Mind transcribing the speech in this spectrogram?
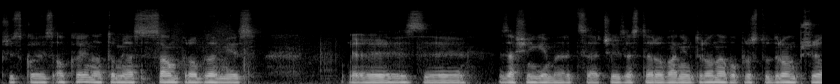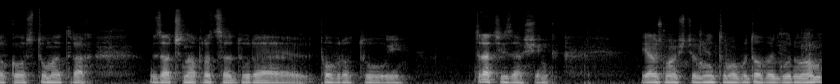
wszystko jest ok, natomiast sam problem jest y, z zasięgiem RC, czyli ze sterowaniem drona. Po prostu dron przy około 100 metrach zaczyna procedurę powrotu i traci zasięg. Ja już mam ściągniętą obudowę górną.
